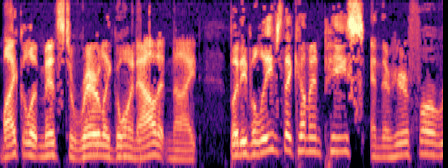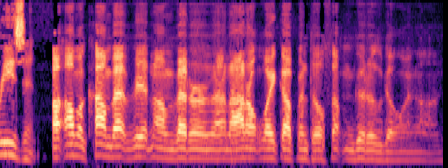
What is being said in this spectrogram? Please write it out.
Michael admits to rarely going out at night, but he believes they come in peace and they're here for a reason. I'm a combat Vietnam veteran and I don't wake up until something good is going on.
